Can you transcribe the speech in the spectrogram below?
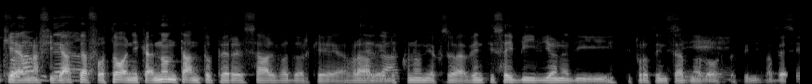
che Butto è là una figata un'idea fotonica, non tanto per El Salvador che avrà Esatto. l'economia cos'aveva, 26 billion di di prodotto interno lordo, Sì, quindi vabbè, sì.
